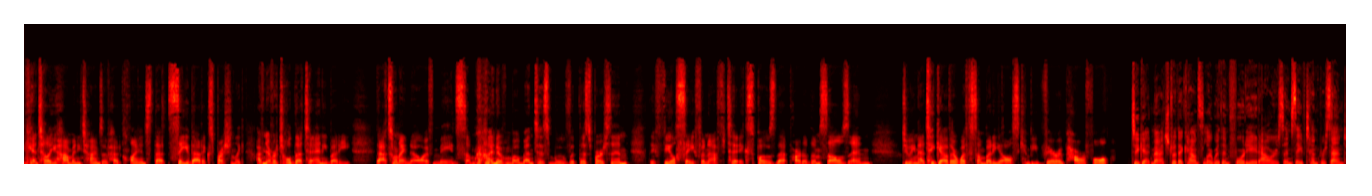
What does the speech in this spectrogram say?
can't tell you how many times I've had clients that say that expression, like, I've never told that to anybody. That's when I know I've made some kind of momentous move with this person. They feel safe enough to expose that part of themselves. And doing that together with somebody else can be very powerful. To get matched with a counselor within 48 hours and save 10%,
